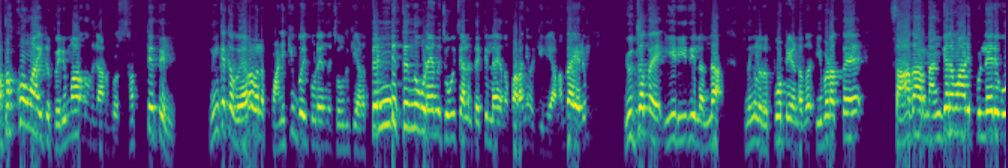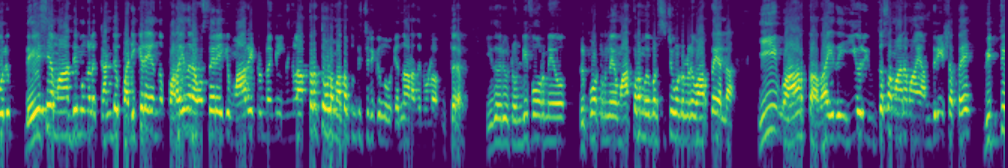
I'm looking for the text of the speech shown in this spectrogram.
അപക്വമായിട്ട് പെരുമാറുന്നത് കാണുമ്പോൾ സത്യത്തിൽ നിങ്ങൾക്കൊക്കെ വേറെ വല്ല പണിക്കും പോയി കൂടെ എന്ന് ചോദിക്കുകയാണ്. തെണ്ടി തിന്നുകൂടെ എന്ന് ചോദിച്ചാലും തെറ്റില്ല എന്ന് പറഞ്ഞു വെക്കുകയാണ്. എന്തായാലും യുദ്ധത്തെ ഈ രീതിയിലല്ല നിങ്ങൾ റിപ്പോർട്ട് ചെയ്യേണ്ടത്. ഇവിടത്തെ സാധാരണ അങ്കനവാടി പിള്ളേര് പോലും ദേശീയ മാധ്യമങ്ങൾ കണ്ട് പഠിക്കണേ എന്ന് പറയുന്ന ഒരു അവസ്ഥയിലേക്ക് മാറിയിട്ടുണ്ടെങ്കിൽ നിങ്ങൾ അത്രത്തോളം അതപ്പതിച്ചിരിക്കുന്നു എന്നാണ് അതിനുള്ള ഉത്തരം. ഇതൊരു ട്വന്റി ഫോറിനെയോ റിപ്പോർട്ടറിനെയോ മാത്രം വിമർശിച്ചുകൊണ്ടുള്ള ഒരു വാർത്തയല്ല. ഈ വാർത്ത അതായത് ഈ ഒരു യുദ്ധസമാനമായ അന്തരീക്ഷത്തെ വിറ്റ്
